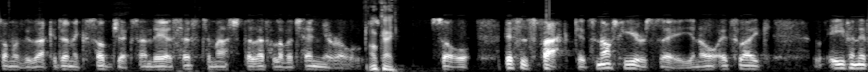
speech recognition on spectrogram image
some of his academic subjects, and they assessed him at the level of a 10 year old. Okay. So this is fact. It's not hearsay. You know, it's like even if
